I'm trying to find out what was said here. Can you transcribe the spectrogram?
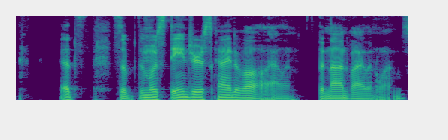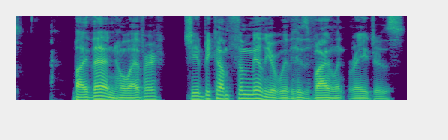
That's the, the most dangerous kind of all, Alan. The nonviolent ones. By then, however, she had become familiar with his violent rages.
